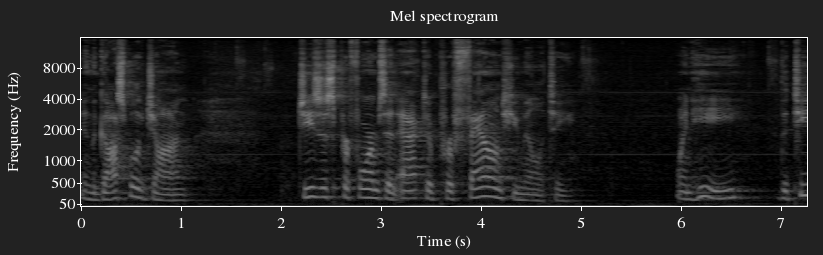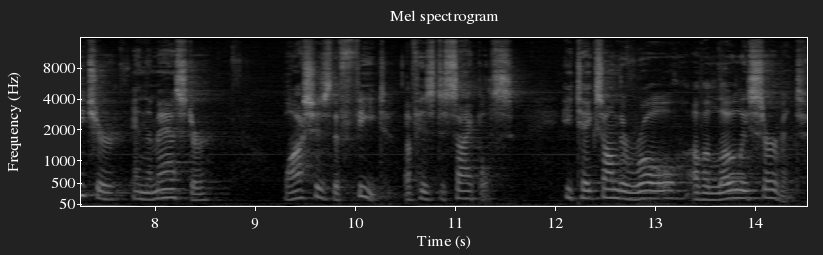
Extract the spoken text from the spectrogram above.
in the Gospel of John, Jesus performs an act of profound humility when he, the teacher and the master, washes the feet of his disciples. He takes on the role of a lowly servant.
